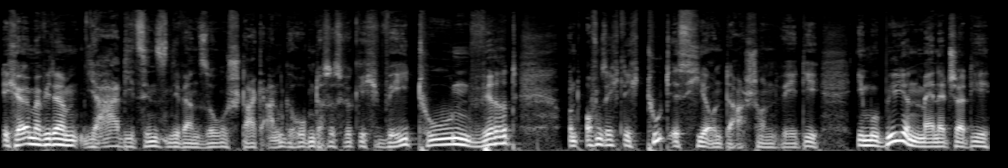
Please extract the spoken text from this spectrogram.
Ich höre immer wieder, ja, die Zinsen, die werden so stark angehoben, dass es wirklich wehtun wird. Und offensichtlich tut es hier und da schon weh. Die Immobilienmanager, die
